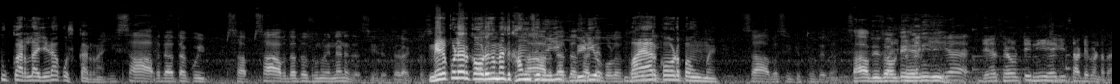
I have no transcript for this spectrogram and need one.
ਤੂੰ ਕਰ ਲੈ ਜਿਹੜਾ ਕੁਝ ਕਰਨਾ ਹੈ। ਹਿਸਾਬ ਦਾ ਤਾਂ ਕੋਈ ਹਿਸਾਬ ਹਿਸਾਬ ਦਾ ਤਾਂ ਤੁਹਾਨੂੰ ਇਹਨਾਂ ਨੇ ਦੱਸੀ ਦਿੱਤਾ ਡਾਕਟਰ ਮੇਰੇ ਕੋਲੇ ਰਿਕਾਰਡਿੰਗ ਮੈਂ ਦਿਖਾਉਂ ਤੁਹਾਨੂੰ ਜੀ ਹਿਸਾਬ ਦਾ ਵੀਡੀਓ ਬਾਇਆ ਰਿਕਾਰਡ ਪਾਉਂ ਮੈਂ। ਹਿਸਾਬ ਅਸੀਂ ਕਿੱਥੋਂ ਦੇ ਦਾਂਗੇ ਸਾਹਿਬ ਦੀ ਅਥਾਰਟੀ ਹੈ ਨਹੀਂ ਜੀ। ਜੇ ਅਥਾਰਟੀ ਨਹੀਂ ਹੈਗੀ ਸਾਡੇ ਪਿੰਡ ਦਾ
